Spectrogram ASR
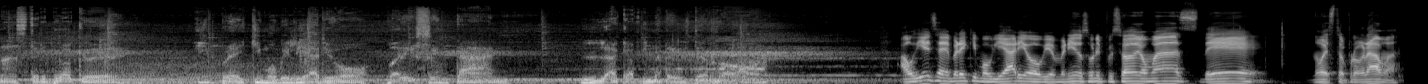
Master y Break Inmobiliario presentan La Cabina del Terror. Audiencia de Break Inmobiliario, bienvenidos a un episodio más de nuestro programa.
